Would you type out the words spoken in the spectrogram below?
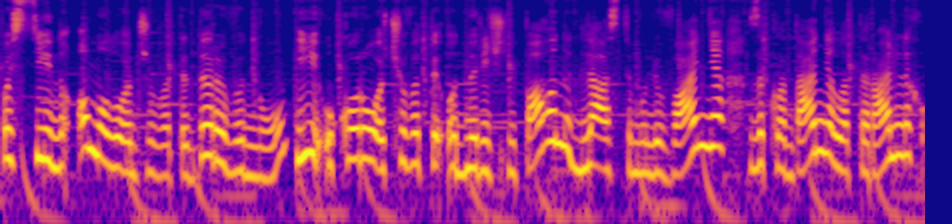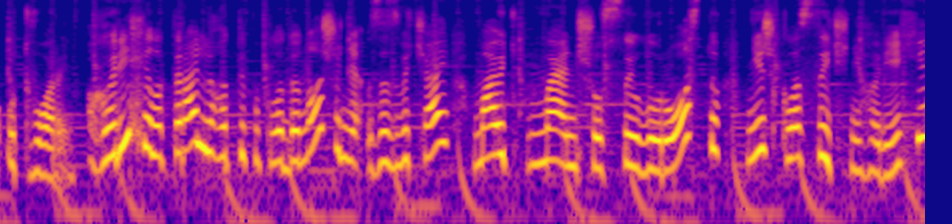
постійно омолоджувати деревину і укорочувати однорічні пагони для стимулювання закладання латеральних утворень. Горіхи латерального типу плодоношення зазвичай мають меншу силу росту ніж класичні горіхи,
